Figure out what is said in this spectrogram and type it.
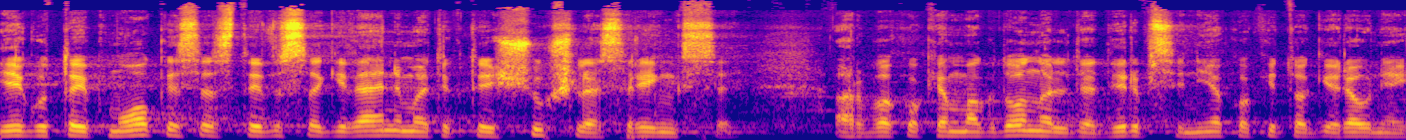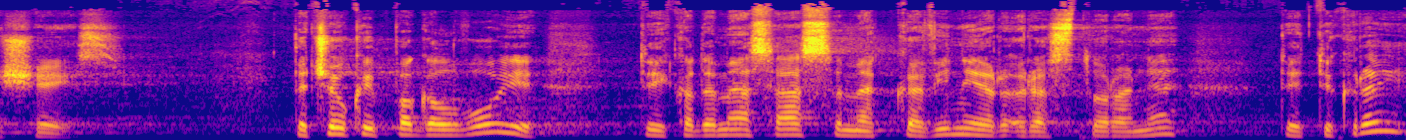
jeigu taip mokysis, tai visą gyvenimą tik tai šiukšlės rinksi. Arba kokią McDonald'e dirbsi, nieko kito geriau neišeis. Tačiau kai pagalvoji, tai kada mes esame kavinėje ir restorane, tai tikrai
